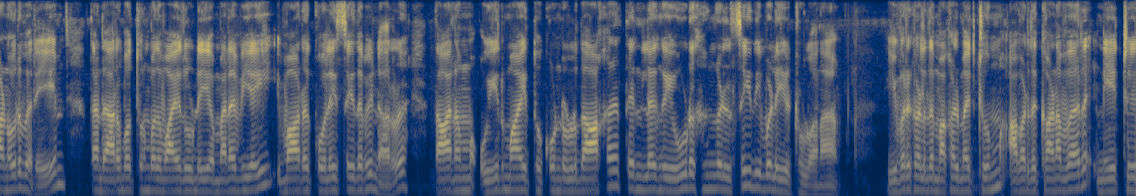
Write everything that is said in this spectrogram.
ஆணொருவரே தனது அறுபத்தொன்பது வயதுடைய மனைவியை இவ்வாறு கொலை செய்த பின்னர் தானும் உயிர் மாய்த்து கொண்டுள்ளதாக தென்னிலங்கை ஊடகங்கள் செய்தி வெளியிட்டுள்ளன. இவர்களது மகள் மற்றும் அவரது கணவர் நேற்று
